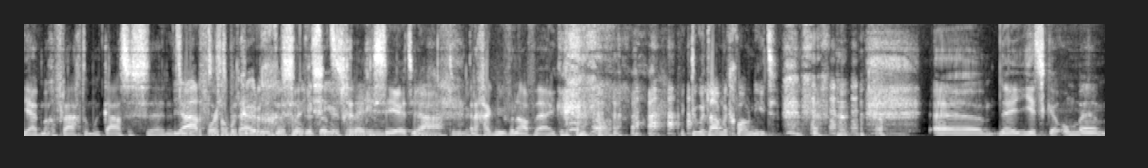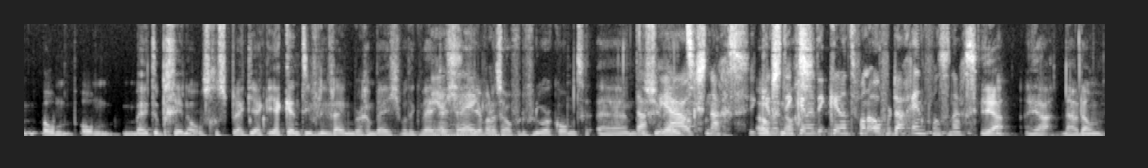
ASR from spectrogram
Jij hebt me gevraagd om een casus uh, natuurlijk ja, voor te bereiden. Dus, dus dat is geregisseerd. Ja. ja en daar ga ik nu van afwijken. Oh, ik doe het namelijk gewoon niet. uh, nee, Jitske, om, um, om, om mee te beginnen ons gesprek. Jij, jij kent Tivoli Vredenburg een beetje, want ik weet ja, dat jij hier wel eens over de vloer komt. Um, Dag, dus je ja, weet, ook s'nachts. Ik, ook ken het, ik, ken s'nachts. het, ik ken het van overdag en van s'nachts. Ja, ja, nou dan,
